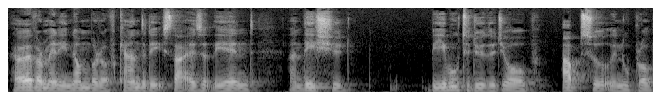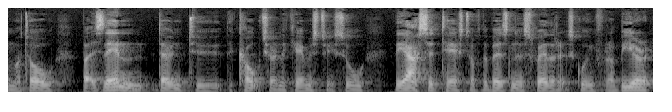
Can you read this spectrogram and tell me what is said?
however many number of candidates that is at the end, and they should be able to do the job, absolutely no problem at all. But it's then down to the culture and the chemistry. So the acid test of the business, whether it's going for a beer,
